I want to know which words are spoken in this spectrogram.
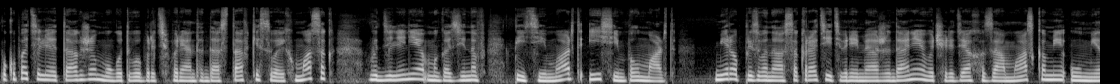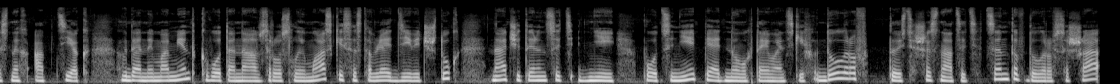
Покупатели также могут выбрать вариант доставки своих масок в отделение магазинов PT Mart и Simple Mart – Мера призвана сократить время ожидания в очередях за масками у местных аптек. В данный момент квота на взрослые маски составляет 9 штук на 14 дней по цене 5 новых тайваньских долларов, то есть 16 центов долларов США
